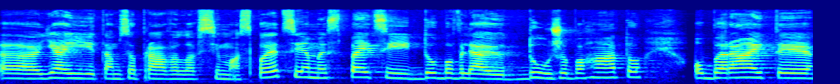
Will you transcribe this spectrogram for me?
е, я її там заправила всіма спеціями. Спецій додаю дуже багато. Обирайте,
